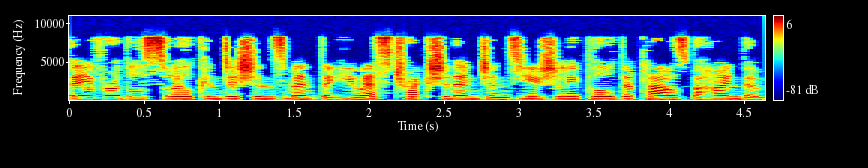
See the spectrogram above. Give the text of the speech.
Favorable soil conditions meant that U.S. traction engines usually pulled their plows behind them,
